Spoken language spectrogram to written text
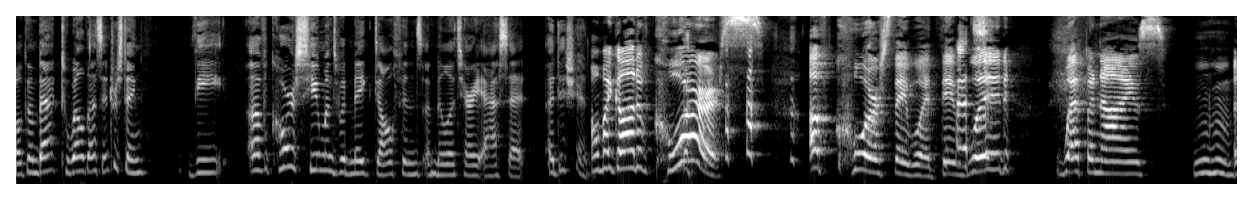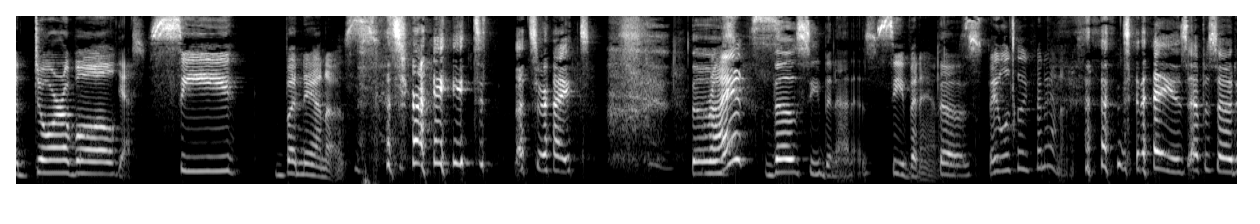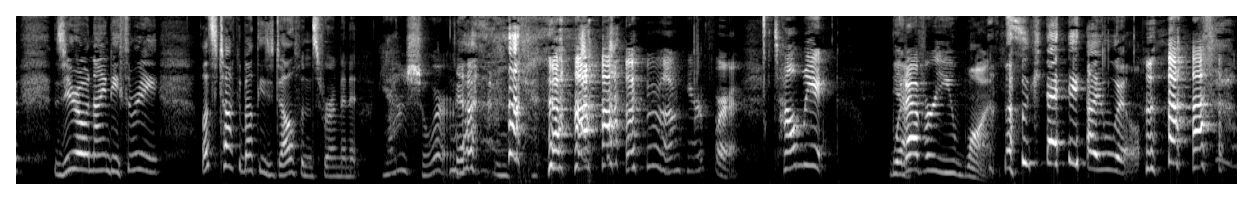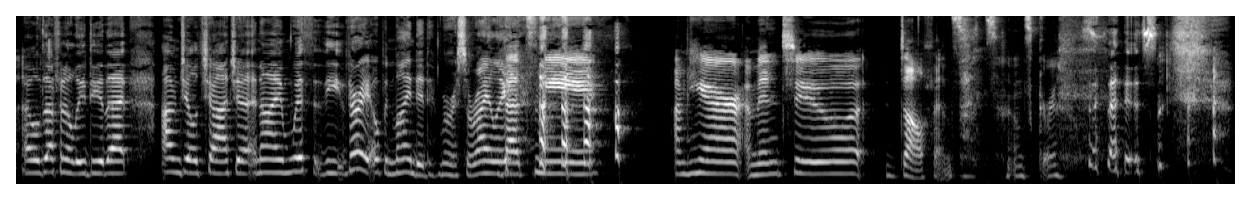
Welcome back to Well, That's Interesting. The Of course humans would make dolphins a military asset addition. Oh my god, of course. of course they would. They would weaponize mm-hmm. adorable Yes. sea bananas. That's right. That's right. Those, Right? Those sea bananas. Sea bananas. Those. They look like bananas. Today is episode 093. Let's talk about these dolphins for a minute. yeah, sure. Yeah. I'm here for it. Tell me whatever you want. Okay, I will. I will definitely do that. I'm Jill Chacha, and I'm with the very open minded Marissa Riley. That's me. I'm here. I'm into dolphins. That sounds gross. that is.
